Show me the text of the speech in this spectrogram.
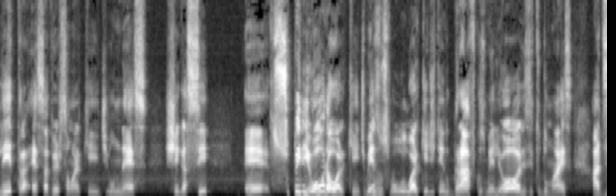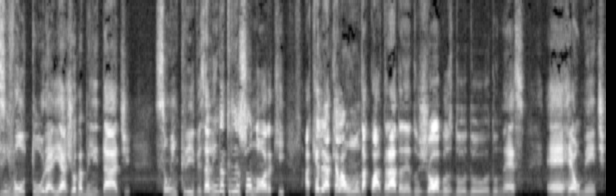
letra essa versão arcade. O NES chega a ser é, superior ao arcade, mesmo o arcade tendo gráficos melhores e tudo mais, a desenvoltura e a jogabilidade são incríveis. Além da trilha sonora, que aquela, aquela onda quadrada né, dos jogos do, do, do NES é realmente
